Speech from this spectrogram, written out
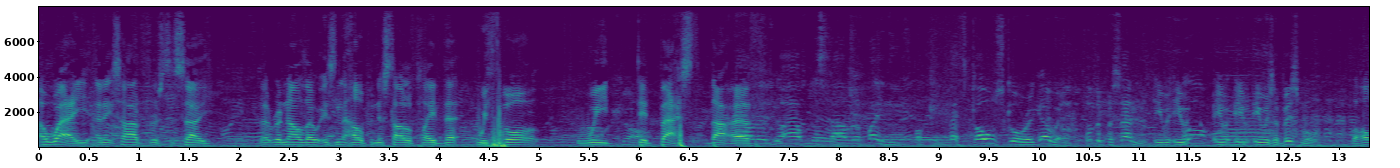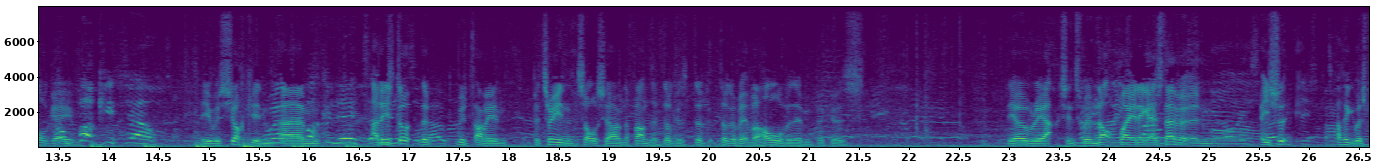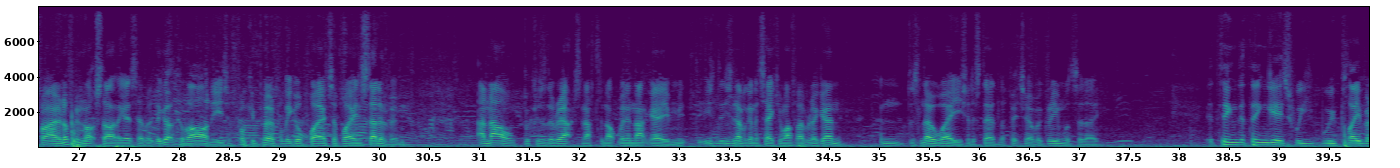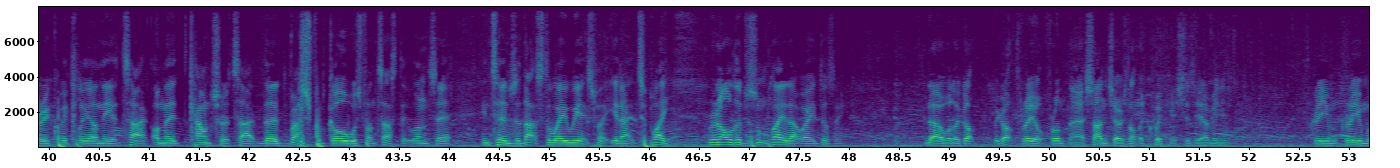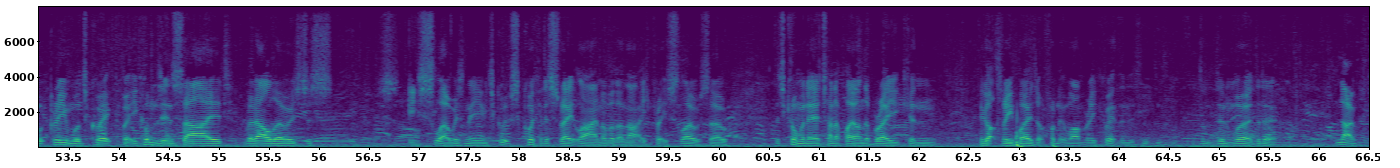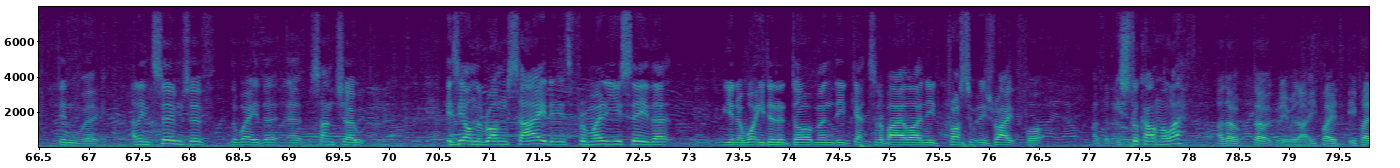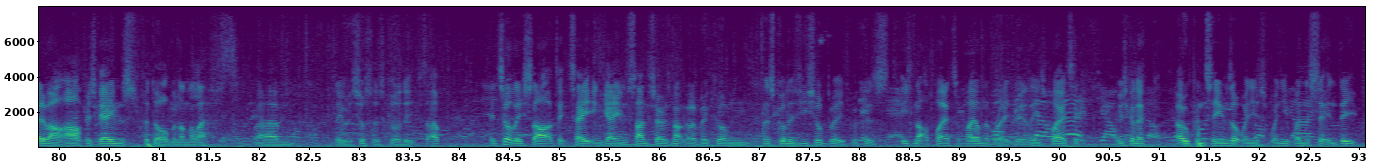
away, and it's hard for us to say that Ronaldo isn't helping the style of play that we thought we did best. That of not having the style of play, the fucking best goal scorer going. Hundred percent. He, he, he, he, he was abysmal the whole game. Fuck yourself! He was shocking. Um, fucking here ten and he's dug, the, I mean, between Solskjaer and the fans, they've dug, dug, dug a bit of a hole with him because the overreaction to him not playing against Everton. He should, I think it was fair enough him not starting against Everton. They got Cavani. He's a fucking perfectly good player to play instead of him. And now, because of the reaction after not winning that game, he's, he's never going to take him off ever again. And there's no way he should have stayed on the pitch over Greenwood today. I think the thing is we, we play very quickly on the attack on the counter attack. The Rashford goal was fantastic, wasn't it? In terms of that's the way we expect United to play. Ronaldo doesn't play that way, does he? No, well they got they got three up front there. Sancho's not the quickest, is he? I mean, Green, Greenwood, Greenwood's quick, but he comes inside. Ronaldo is just he's slow, isn't he? He's quick in a straight line. Other than that, he's pretty slow. So just coming here trying to play on the break, and they got three players up front who weren't very quick. Then it didn't, didn't work, did it? No, didn't work. And in terms of the way that uh, Sancho is he on the wrong side? Is from where you see that you know what he did at Dortmund, he'd get to the byline, he'd cross it with his right foot. I don't know. He stuck out on the left. I don't don't agree with that. He played he played about half his games for Dortmund on the left. Um, he was just as good. It's, uh, until they start dictating games, Sancho's not going to become as good as he should be because he's not a player to play on the break. Really, he's a player to, who's going to open teams up when you when you when they're sitting deep.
